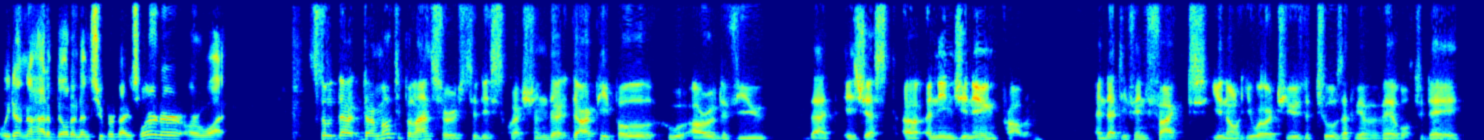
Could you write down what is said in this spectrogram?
we don't know how to build an unsupervised learner, or what? So there, there are multiple answers to this question. There, there are people who are of the view that it's just uh, an engineering problem and that if in fact you know you were to use the tools that we have available today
